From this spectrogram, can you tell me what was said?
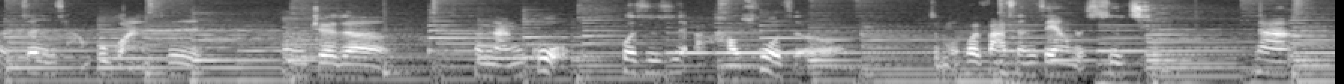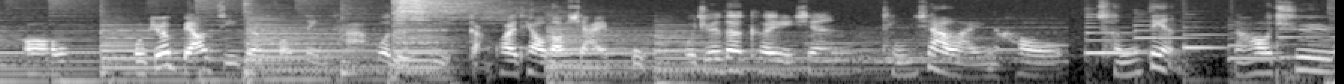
很正常，不管是嗯觉得。很难过，或者是啊好挫折哦，怎么会发生这样的事情？那哦，我觉得不要急着否定它，或者是赶快跳到下一步。我觉得可以先停下来，然后沉淀，然后去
